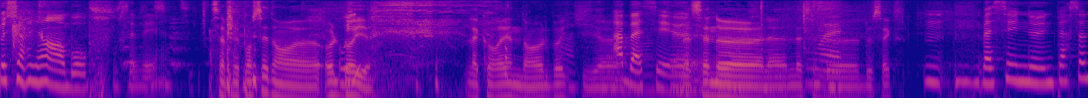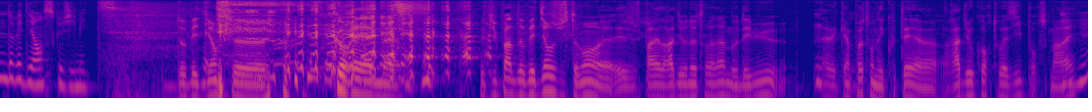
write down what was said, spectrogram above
mais c'est rien. Bon, pff, vous savez. Ça me fait penser dans euh, All Oui. Boy, la coréenne dans All Boy qui. euh, Ah bah c'est. euh, La scène, euh, la, la scène Ouais. de, de sexe, mm, bah c'est une, une personne d'obédience que j'imite. d'obédience euh, coréenne. Tu parles d'obédience justement. euh, je parlais de Radio Notre-Dame au début. Avec un pote, on écoutait euh, Radio Courtoisie pour se marrer. Mhm.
